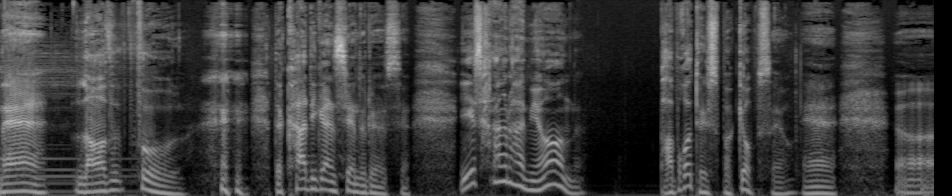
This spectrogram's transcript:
네, Love Fool. The Cardigans의 노래였어요. 이 사랑을 하면 바보가 될 수밖에 없어요. 예. 어,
